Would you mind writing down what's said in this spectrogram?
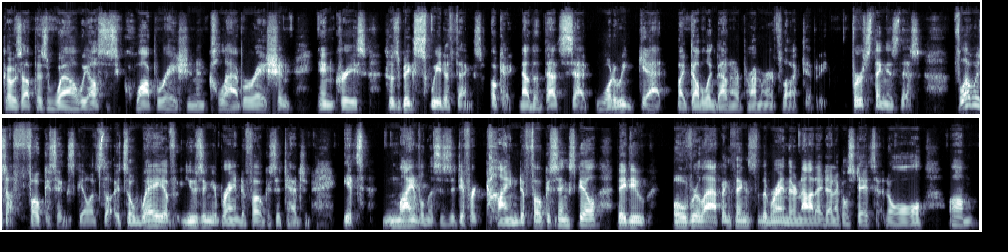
goes up as well. We also see cooperation and collaboration increase. So it's a big suite of things. Okay, now that that's said, what do we get by doubling down on our primary flow activity? First thing is this flow is a focusing skill. It's, it's a way of using your brain to focus attention. It's mindfulness is a different kind of focusing skill. They do overlapping things to the brain. They're not identical states at all, um,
